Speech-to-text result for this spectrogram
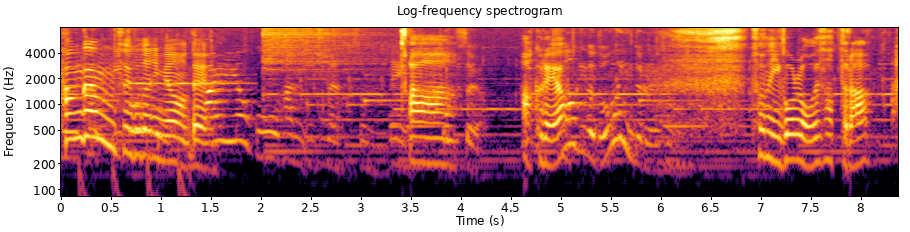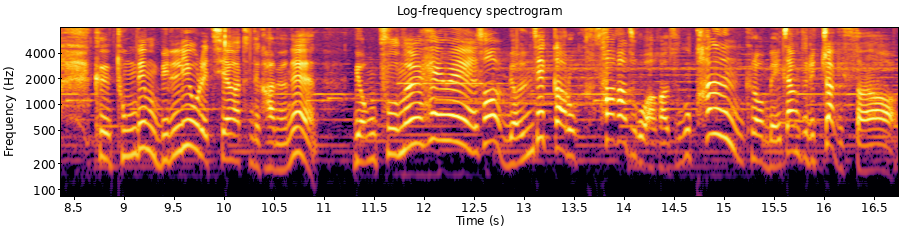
현금 들고 다니면 네. 하려고 한 2주간에 갔었는데 아. 없어요. 아 그래요? 구하기가 너무 힘들어요. 저는 이거를 어디서 샀더라? 그 동대문 밀리오레 지하 같은 데 가면은 명품을 해외 에서 면세가로 사가지고 와가지고 파는 그런 매장들이 쫙 있어요.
